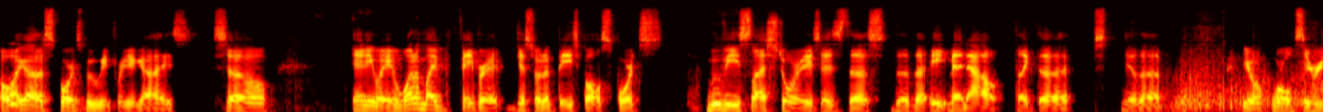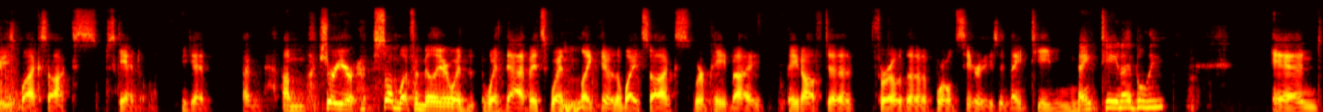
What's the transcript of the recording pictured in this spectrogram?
Oh, I got a sports movie for you guys. So, anyway, one of my favorite, just sort of baseball sports movies slash stories is the the the eight men out, like the you know the you know World Series Black Sox scandal. Again, I'm I'm sure you're somewhat familiar with with that. It's when Mhm. like you know the White Sox were paid by paid off to throw the World Series in 1919, I believe, and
